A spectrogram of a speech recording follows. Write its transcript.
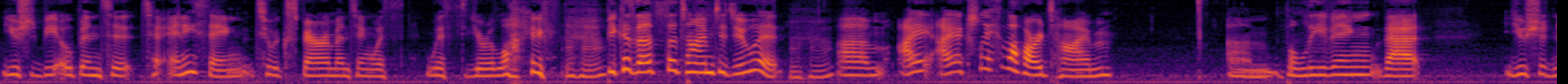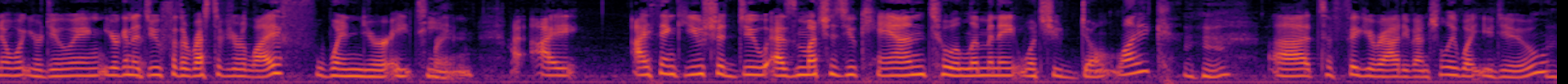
you should be open to, to anything, to experimenting with with your life, Mm-hmm. because that's the time to do it. Um, I I actually have a hard time um, believing that you should know what you're doing. You're going to do for the rest of your life when you're 18. I, I I think you should do as much as you can to eliminate what you don't like uh, to figure out eventually what you do.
